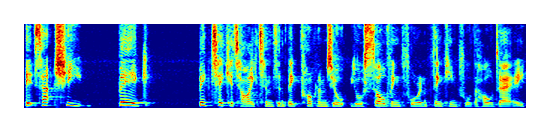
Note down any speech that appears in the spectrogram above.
it's actually big, big ticket items and big problems you're, you're solving for and thinking for the whole day.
